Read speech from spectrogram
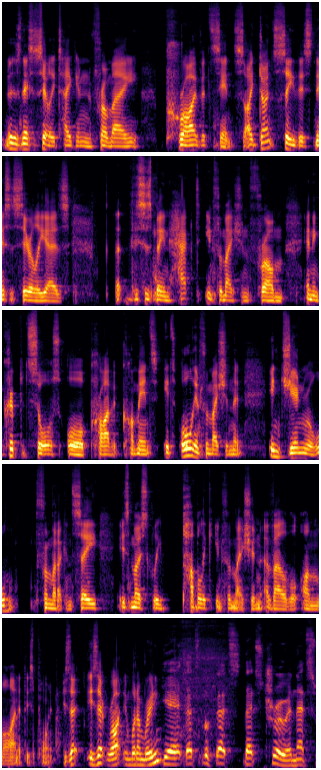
is necessarily taken from a private sense. I don't see this necessarily as uh, this has been hacked information from an encrypted source or private comments. It's all information that, in general, from what I can see, is mostly public information available online at this point. Is that is that right in what I'm reading? Yeah, that's look, that's that's true, and that's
